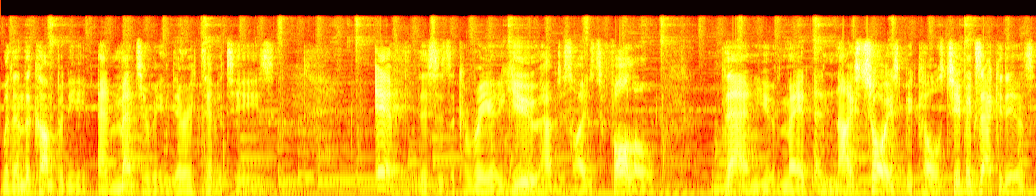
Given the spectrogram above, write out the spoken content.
within the company and mentoring their activities. If this is a career you have decided to follow, then you've made a nice choice because chief executives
